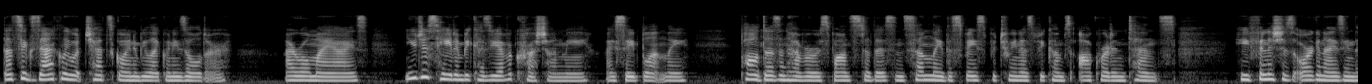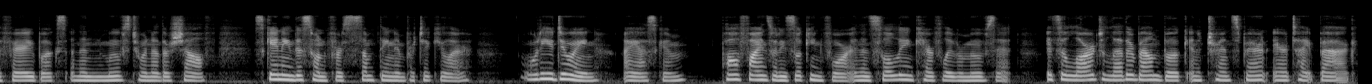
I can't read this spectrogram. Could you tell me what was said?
that's exactly what Chet's going to be like when he's older. I roll my eyes. You just hate him because you have a crush on me, I say bluntly. Paul doesn't have a response to this, and suddenly the space between us becomes awkward and tense. He finishes organizing the fairy books and then moves to another shelf scanning this one for something in particular. What are you doing? I ask him. Paul finds what he's looking for and then slowly and carefully removes it. It's a large leather bound book in a transparent airtight bag.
